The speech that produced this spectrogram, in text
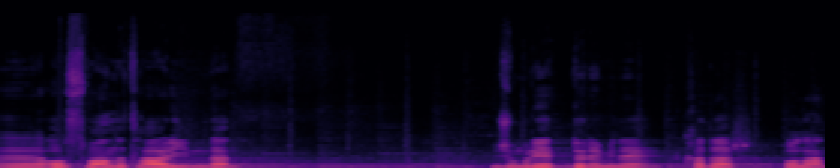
e, Osmanlı tarihinden Cumhuriyet dönemine kadar olan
